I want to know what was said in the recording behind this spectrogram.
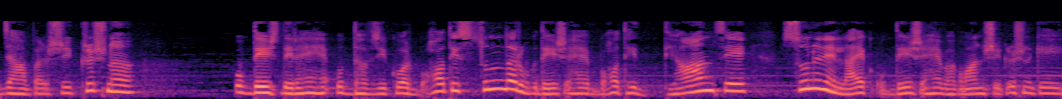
जहाँ पर श्री कृष्ण उपदेश दे रहे हैं उद्धव जी को, और बहुत ही सुंदर उपदेश है, बहुत ही ध्यान से सुनने लायक उपदेश है भगवान श्री कृष्ण के।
